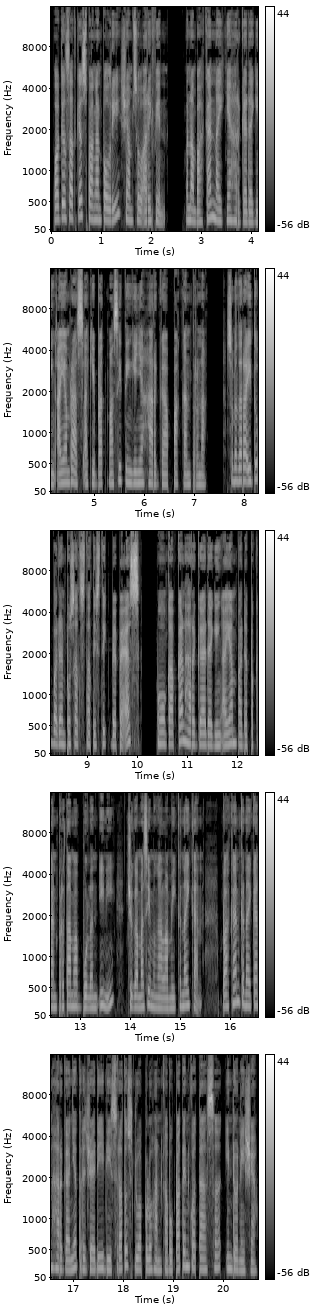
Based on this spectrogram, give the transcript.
Wakil Satgas Pangan Polri, Syamsul Arifin, menambahkan naiknya harga daging ayam ras akibat masih tingginya harga pakan ternak. Sementara itu, Badan Pusat Statistik BPS mengungkapkan harga daging ayam pada pekan pertama bulan ini juga masih mengalami kenaikan. Bahkan kenaikan harganya terjadi di 120-an kabupaten kota se-Indonesia.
